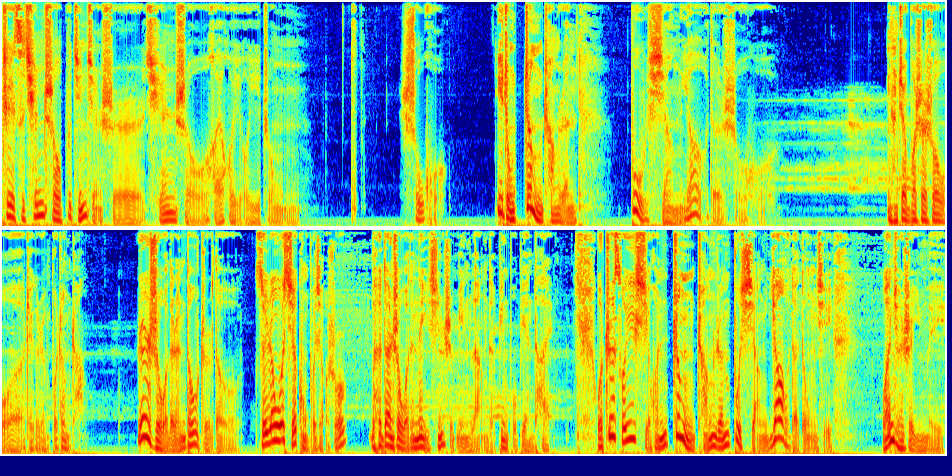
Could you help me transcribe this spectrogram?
这次签售不仅仅是签售，还会有一种收获。一种正常人不想要的收获。这不是说我这个人不正常，认识我的人都知道。虽然我写恐怖小说，但是我的内心是明朗的，并不变态。我之所以喜欢正常人不想要的东西，完全是因为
